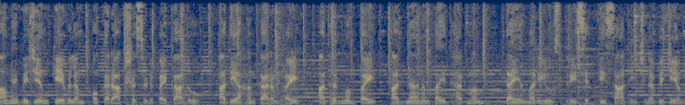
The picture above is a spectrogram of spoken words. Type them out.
ఆమె విజయం కేవలం ఒక రాక్షసుడిపై కాదు అది అహంకారంపై అధర్మంపై అజ్ఞానంపై ధర్మం దయ మరియు స్త్రీశక్తి సాధించిన విజయం.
